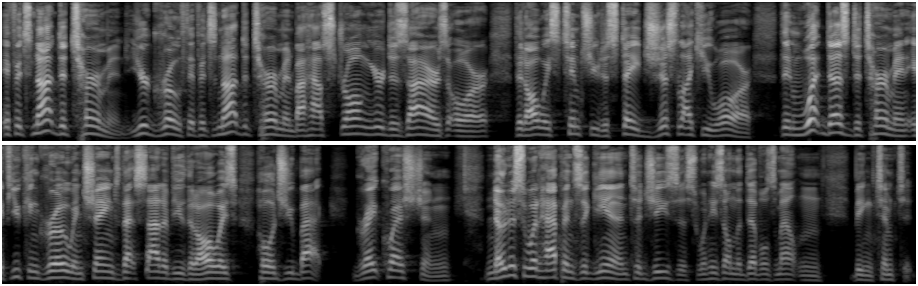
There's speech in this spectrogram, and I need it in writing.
if it's not determined, your growth, if it's not determined by how strong your desires are that always tempt you to stay just like you are, then what does determine if you can grow and change that side of you that always holds you back? Great question. Notice what happens again to Jesus when he's on the devil's mountain being tempted.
